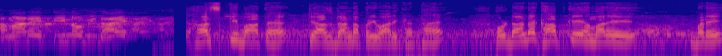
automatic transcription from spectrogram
हमारे तीनों विधायक। हर्ष की बात है कि आज डांडा परिवार इकट्ठा है और डांडा खाप के हमारे बड़े,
